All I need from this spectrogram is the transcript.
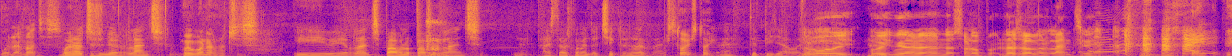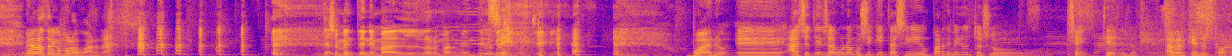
Buenas noches. Buenas noches, señor Erlanch. Muy buenas noches. Y Erlanch Pablo, Pablo Erlanch. Ah, estabas comiendo chicle, ¿no? Estoy, estoy. Eh, te he pillado. ahí. Uy, uy, no, no, no solo, no solo eh. Mira el otro cómo lo guarda. Ya se me entiende mal normalmente. tengo un chicle. Bueno, eh, Ancho, ¿tienes alguna musiquita así un par de minutos? o Sí, tienes, ¿no? A ver qué nos pone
